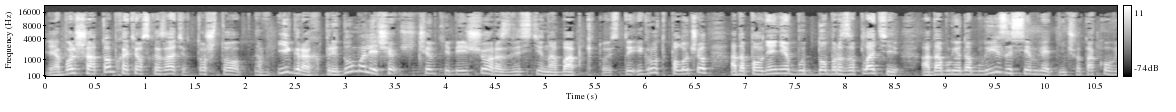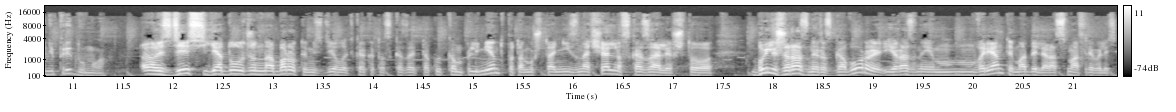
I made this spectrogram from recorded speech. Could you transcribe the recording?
Я больше о том хотел сказать, то, что в играх придумали, чем, чем тебе еще развести на бабки. То есть ты игру-то получил, а дополнение будь добр заплати. А WWE за 7 лет ничего такого не придумала. Э, здесь я должен, наоборот, им сделать, как это сказать, такой комплимент, потому что они изначально сказали, что были же разные разговоры и разные варианты модели рассматривались,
